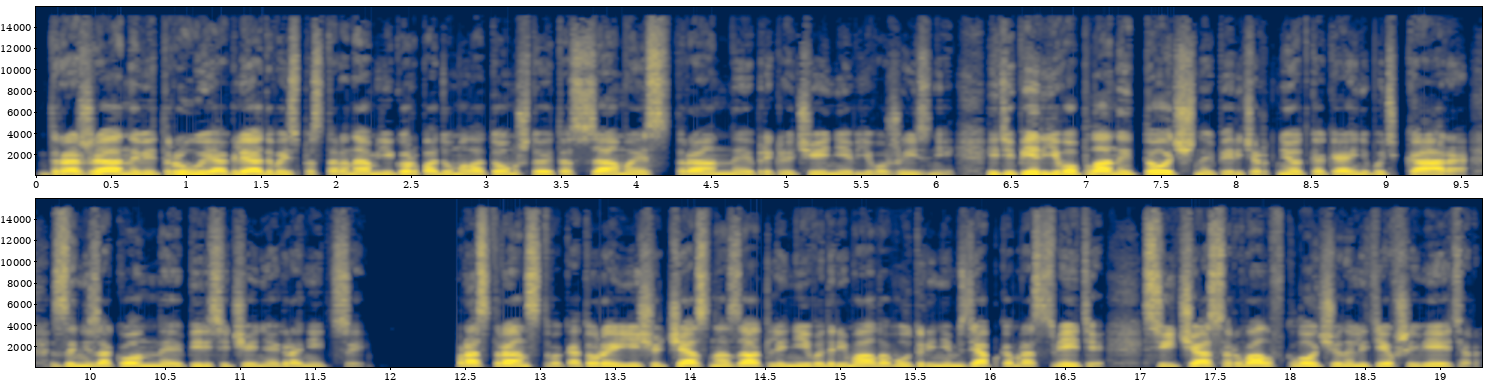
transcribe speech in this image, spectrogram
Дрожа на ветру и оглядываясь по сторонам, Егор подумал о том, что это самое странное приключение в его жизни, и теперь его планы точно перечеркнет какая-нибудь кара за незаконное пересечение границы. Пространство, которое еще час назад лениво дремало в утреннем зябком рассвете, сейчас рвал в клочья налетевший ветер,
